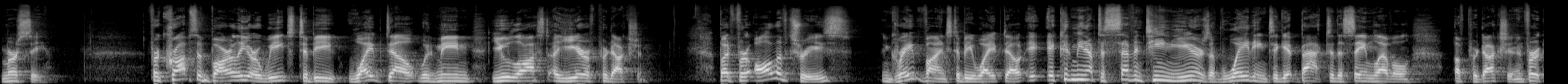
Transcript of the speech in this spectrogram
mercy. For crops of barley or wheat to be wiped out would mean you lost a year of production. But for olive trees and grapevines to be wiped out, it, it, could mean up to 17 years of waiting to get back to the same level of production. And for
